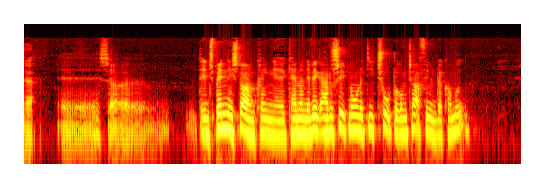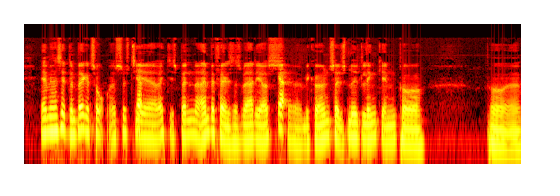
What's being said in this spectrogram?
Ja. Øh, så øh, det er en spændende historie omkring øh, Canon. Jeg ved ikke, har du set nogle af de to dokumentarfilm, der kom ud? Jamen, jeg har set dem begge to. Jeg synes, de Ja. er rigtig spændende og anbefalesværdige også. Ja. Øh, Vi kan jo eventuelt smide et link inde på, på, øh,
